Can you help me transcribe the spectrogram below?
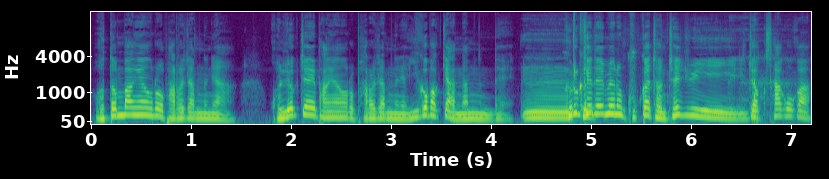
어떤 방향으로 바로 잡느냐? 권력자의 방향으로 바로 잡느냐? 이거밖에 안 남는데 음, 그렇게 그- 되면은 국가 전체주의적 사고가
